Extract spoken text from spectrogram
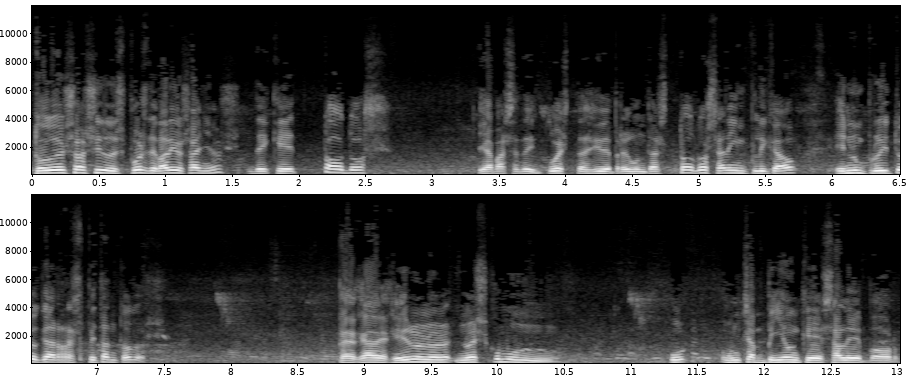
Todo eso ha sido después de varios años de que todos, y a base de encuestas y de preguntas, todos se han implicado en un proyecto que respetan todos. Pero claro, que no, no es como un, un, un, champiñón que sale por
